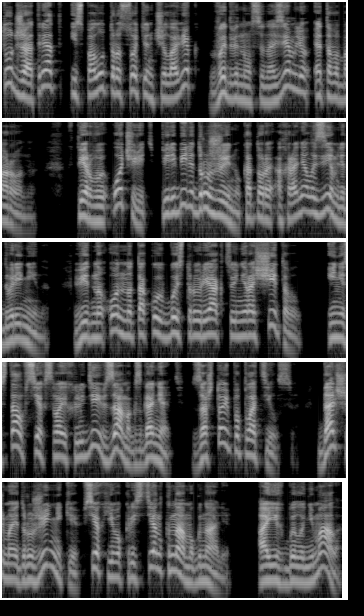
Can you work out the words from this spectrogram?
Тут же отряд из полутора сотен человек выдвинулся на землю этого барона. В первую очередь перебили дружину, которая охраняла земли дворянина. Видно, он на такую быструю реакцию не рассчитывал и не стал всех своих людей в замок сгонять, за что и поплатился. Дальше мои дружинники всех его крестьян к нам угнали, а их было немало.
